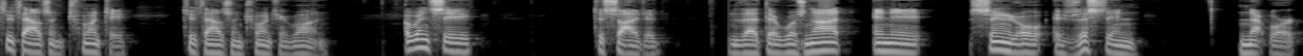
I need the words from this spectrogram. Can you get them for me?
2020, 2021. ONC decided that there was not any single existing network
